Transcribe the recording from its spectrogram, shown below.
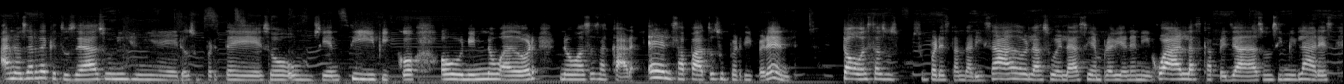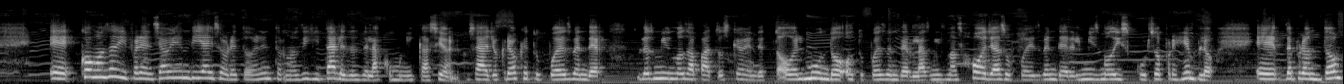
A no ser de que tú seas un ingeniero súper teso, un científico o un innovador, no vas a sacar el zapato súper diferente todo está súper estandarizado, las suelas siempre vienen igual, las capelladas son similares. Eh, ¿Cómo se diferencia hoy en día y sobre todo en entornos digitales desde la comunicación? O sea, yo creo que tú puedes vender los mismos zapatos que vende todo el mundo o tú puedes vender las mismas joyas o puedes vender el mismo discurso, por ejemplo. Eh, de pronto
